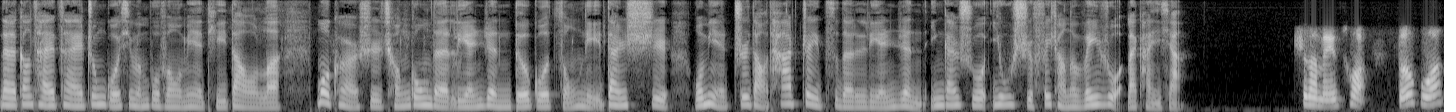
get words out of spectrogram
那刚才在中国新闻部分，我们也提到了默克尔是成功的连任德国总理，但是我们也知道他这次的连任应该说优势非常的微弱。来看一下，是的，没错。德国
